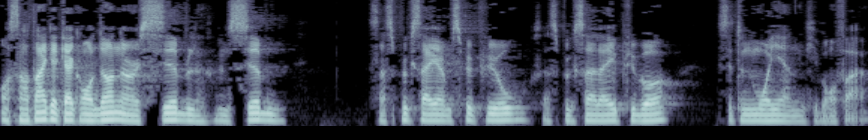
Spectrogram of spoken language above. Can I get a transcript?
On s'entend que quand on donne un cible, une cible, ça se peut que ça aille un petit peu plus haut, ça se peut que ça aille plus bas. C'est une moyenne qu'ils vont faire.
